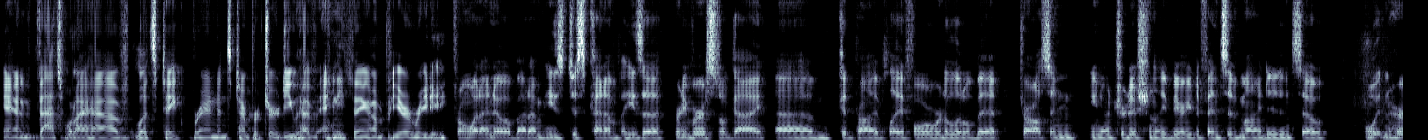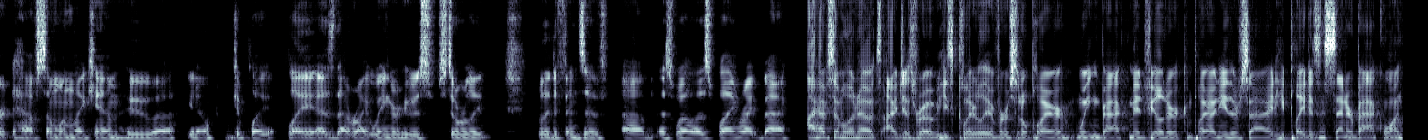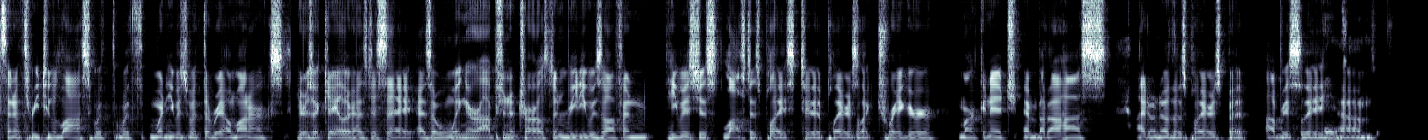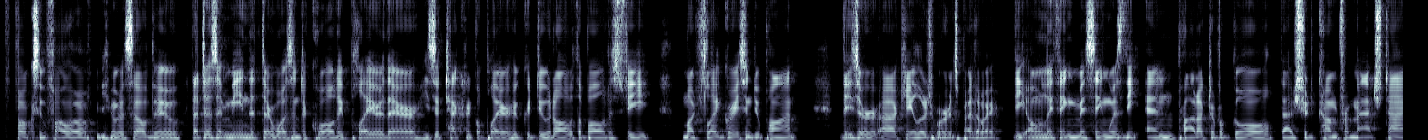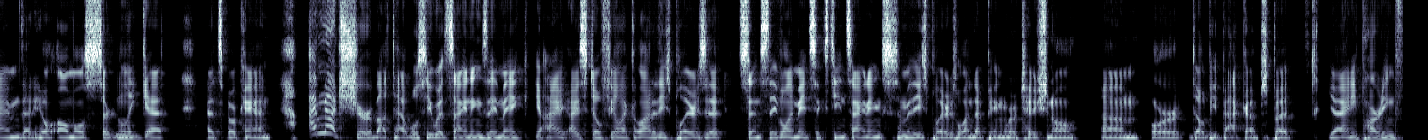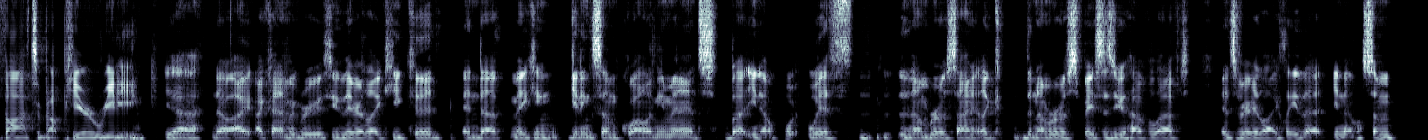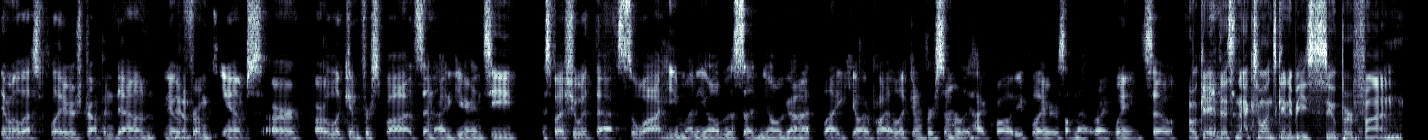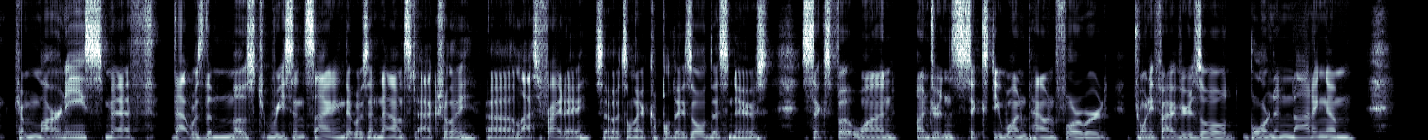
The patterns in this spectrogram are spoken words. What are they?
And that's what I have. Let's take Brandon's temperature. Do you have anything on Pierre Reedy? From what I know about him, he's just kind of he's a pretty versatile guy. Um, could probably play forward a little bit. Charleston, you know, traditionally very defensive minded, and so wouldn't hurt to have someone like him who uh, you know could play play as that right winger who's still really really defensive um, as well as playing right back. I have similar notes. I just wrote he's clearly a versatile player, wing back, midfielder, can play on either side. He played as a center back once in a 3-2 loss with with when he was with the Real Monarchs. Here's what Kaylor has to say. As a winger option at Charleston, Reedy was often he was just lost his place to players like Traeger, Markanich, and Barajas. I don't know those players, but obviously um, folks who follow USL do. That doesn't mean that there wasn't a quality player there. He's a technical player who could do it all with the ball at his feet, much like Grayson DuPont. These are uh, Kaylor's words, by the way. The only thing missing was the end product of a goal. That should come from match time that he'll almost certainly get at Spokane. I'm not sure about that. We'll see what signings they make. I, I still feel like a lot of these players that, since they've only made 16 signings, some of these players will end up being rotational um, or there'll be backups. But yeah, any parting thoughts about Pierre Reedy? Yeah, no, I, I kind of agree with you there. Like he could end up making getting some quality minutes, but you know, w- with the number of sign like the number of spaces you have left, it's very likely that you know some MLS players dropping down, you know, yep. from camps are are looking for spots, and I guarantee especially with that Sawahi money, all of a sudden y'all got like y'all are probably looking for some really high quality players on that right wing. So okay, this next one's going to be super fun. Kimarni Smith. That was the most recent signing that was announced actually uh, last Friday. So it's only a couple days old. This news: six foot one, 161 pound forward, 25 years old, born in Nottingham.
